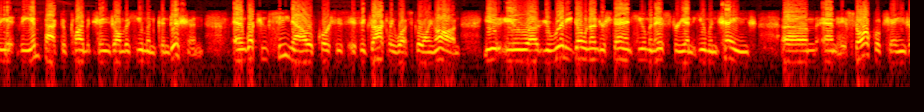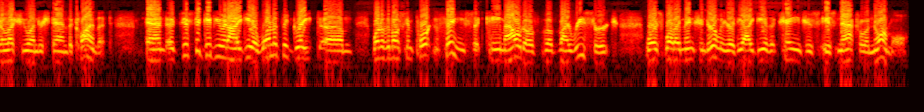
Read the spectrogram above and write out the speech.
the the impact of climate change on the human condition. And what you see now, of course, is, is exactly what's going on. You you uh, you really don't understand human history and human change um, and historical change unless you understand the climate. And uh, just to give you an idea, one of the great, um, one of the most important things that came out of, of my research was what I mentioned earlier, the idea that change is, is natural and normal.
